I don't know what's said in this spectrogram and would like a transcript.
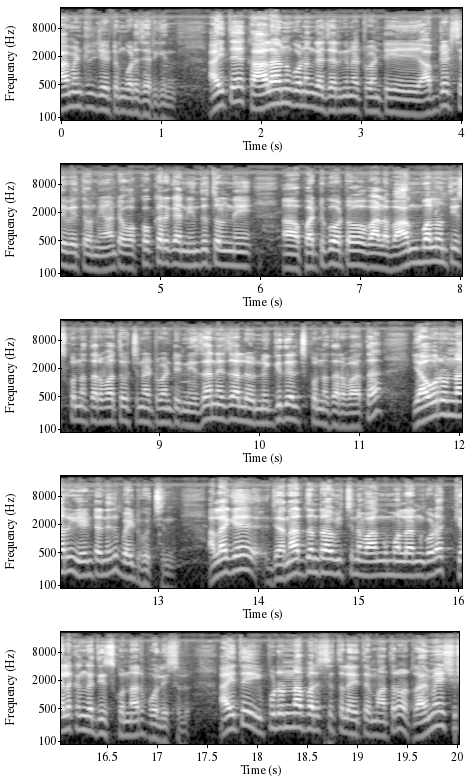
కామెంట్లు చేయటం కూడా జరిగింది. అయితే కాలానుగుణంగా జరిగినటువంటి అప్డేట్స్ ఏవైతే ఉన్నాయో అంటే ఒక్కొక్కరిగా నిందితుల్ని పట్టుకోవటం వాళ్ళ వాంగ్మూలం తీసుకున్న తర్వాత వచ్చినటువంటి నిజానిజాలు నిజాలు తెలుసుకున్న తర్వాత ఎవరున్నారు ఏంటనేది బయటకు వచ్చింది అలాగే జనార్దన్ రావు ఇచ్చిన వాంగ్మూలాన్ని కూడా కీలకంగా తీసుకున్నారు పోలీసులు. అయితే ఇప్పుడున్న పరిస్థితులు అయితే మాత్రం రమేష్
